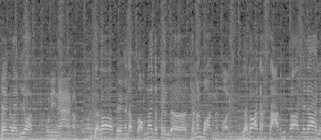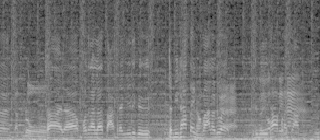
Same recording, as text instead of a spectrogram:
เพลงอะไรพี่ยอด โมลีน่าครับแล้วก็เพลงอันดับ 2 น่าจะเป็นเอ่อแคนนอนบอล Cannonball แล้วก็อันดับ3อันนี้พลาดไม่ได้เลยจักโบรใช่แล้ว เพราะฉะนั้นแล้วสามเพลงนี้นี่คือจะมีท่าเต้นของร้านเราด้วย อ่าฮะจะมีท่าประจำ อื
